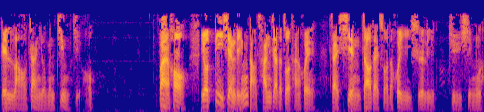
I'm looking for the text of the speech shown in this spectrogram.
给老战友们敬酒。饭后，有地县领导参加的座谈会在县招待所的会议室里举行了。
